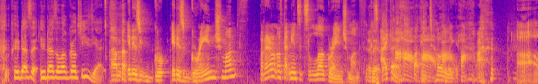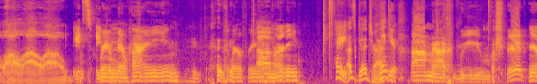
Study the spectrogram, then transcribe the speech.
Who doesn't? Who doesn't love grilled cheese yet? Um, it is gr- it is Grange month, but I don't know if that means it's La Grange month because. I can fucking totally. Wow, wow, wow! It's April. Um, Hey, That's good, Trav. Thank you. I'm not be mistaken.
